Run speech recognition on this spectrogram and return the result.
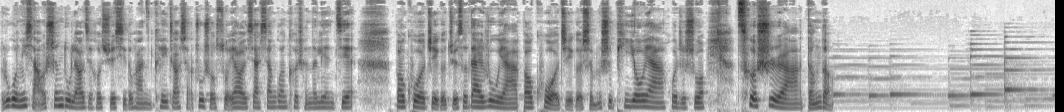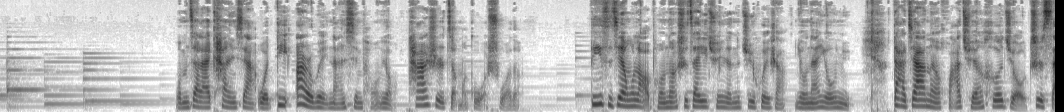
如果你想要深度了解和学习的话你可以找小助手索要一下相关课程的链接包括这个角色代入呀包括这个什么是 pu 呀或者说测试啊等等。我们再来看一下我第二位男性朋友他是怎么跟我说的。第一次见我老婆呢，是在一群人的聚会上，有男有女，大家呢划拳、喝酒、掷骰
